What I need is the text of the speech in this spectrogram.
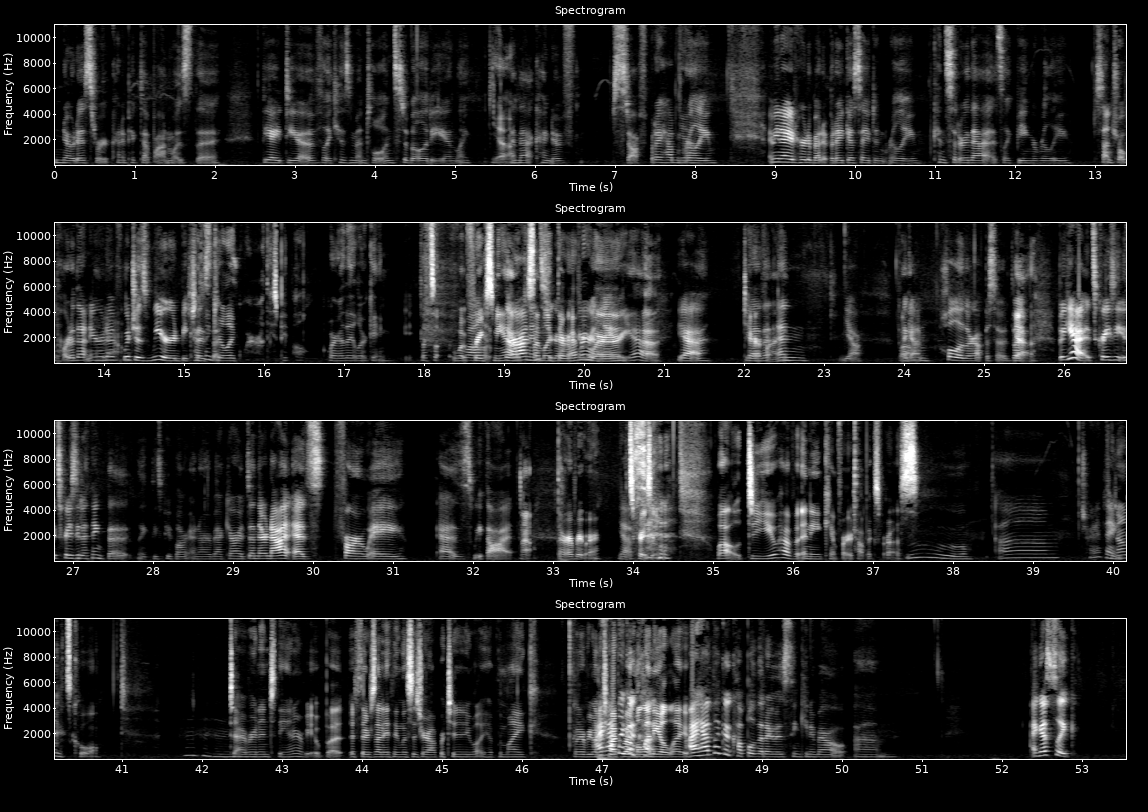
noticed or kind of picked up on was the the idea of like his mental instability and like yeah, and that kind of stuff, but I hadn't Yeah. really. I mean, I had heard about it, but I guess I didn't really consider that as like being a really central part of that narrative, Yeah. which is weird because I think you're like, where are these people? Where are they lurking? That's what Well, freaks me out. I'm like, they're Instagram, everywhere. apparently. Yeah. yeah, yeah, that, and yeah. Wow. Again, whole other episode, but Yeah. but yeah, it's crazy. It's crazy to think that like these people are in our backyards and they're not as far away as we thought. No, they're everywhere. Yes. It's crazy. well, do you have any campfire topics for us? Ooh, um, trying to think. You know, it's cool. Dive right into the interview. But if there's anything, this is your opportunity while you have the mic. Whatever you want to I talk like, about millennial life. I had like a couple that I was thinking about. Um, I guess like,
